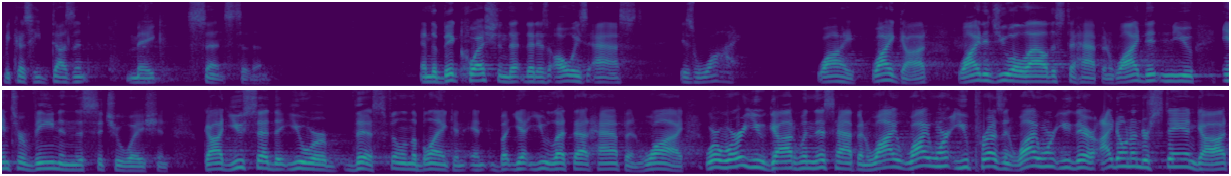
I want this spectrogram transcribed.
because He doesn't make sense to them. And the big question that, that is always asked is why? Why? Why, God? Why did you allow this to happen? Why didn't you intervene in this situation? God, you said that you were this, fill in the blank, and, and, but yet you let that happen. Why? Where were you, God, when this happened? Why, why weren't you present? Why weren't you there? I don't understand, God.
